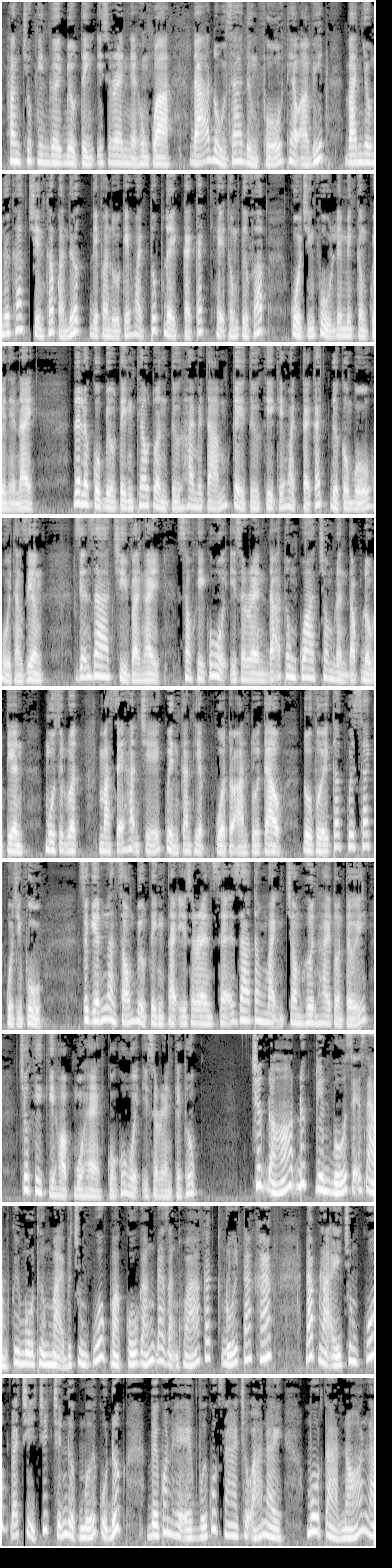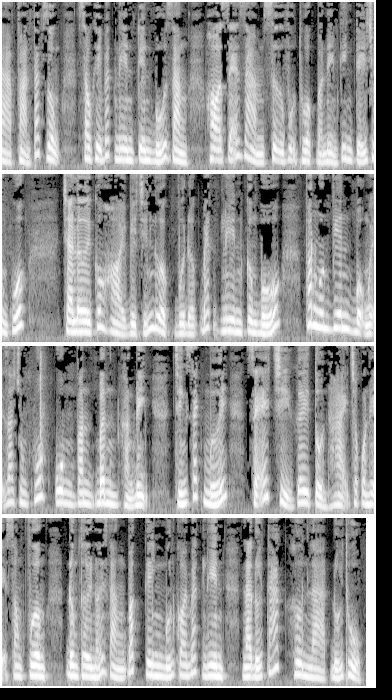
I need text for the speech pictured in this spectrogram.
Hàng chục nghìn người biểu tình Israel ngày hôm qua đã đổ ra đường phố theo Aviv và nhiều nơi khác trên khắp cả nước để phản đối kế hoạch thúc đẩy cải cách hệ thống tư pháp của chính phủ Liên minh cầm quyền hiện nay – đây là cuộc biểu tình theo tuần thứ 28 kể từ khi kế hoạch cải cách được công bố hồi tháng riêng, diễn ra chỉ vài ngày sau khi Quốc hội Israel đã thông qua trong lần đọc đầu tiên một dự luật mà sẽ hạn chế quyền can thiệp của tòa án tối cao đối với các quyết sách của chính phủ. Dự kiến làn sóng biểu tình tại Israel sẽ gia tăng mạnh trong hơn 2 tuần tới, trước khi kỳ họp mùa hè của Quốc hội Israel kết thúc. Trước đó, Đức tuyên bố sẽ giảm quy mô thương mại với Trung Quốc và cố gắng đa dạng hóa các đối tác khác. Đáp lại, Trung Quốc đã chỉ trích chiến lược mới của Đức về quan hệ với quốc gia châu Á này, mô tả nó là phản tác dụng sau khi Berlin tuyên bố rằng họ sẽ giảm sự phụ thuộc vào nền kinh tế Trung Quốc. Trả lời câu hỏi về chiến lược vừa được Berlin công bố, phát ngôn viên Bộ Ngoại giao Trung Quốc Uông Văn Bân khẳng định chính sách mới sẽ chỉ gây tổn hại cho quan hệ song phương, đồng thời nói rằng Bắc Kinh muốn coi Berlin là đối tác hơn là đối thủ.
